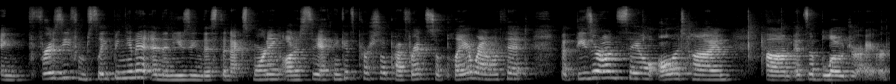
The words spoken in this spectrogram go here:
and frizzy from sleeping in it and then using this the next morning. Honestly, I think it's personal preference, so play around with it. But these are on sale all the time. Um, it's a blow dryer.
